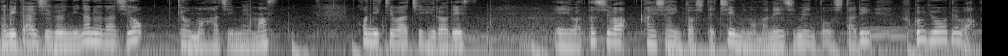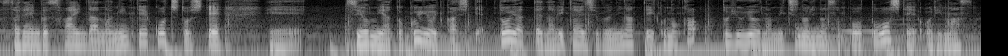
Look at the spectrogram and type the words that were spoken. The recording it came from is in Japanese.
なりたい自分になるラジオ今日も始めます。こんにちは千尋です、えー、私は会社員としてチームのマネジメントをしたり副業ではストレングスファインダーの認定コーチとして、えー、強みや得意を生かしてどうやってなりたい自分になっていくのかというような道のりのサポートをしております。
